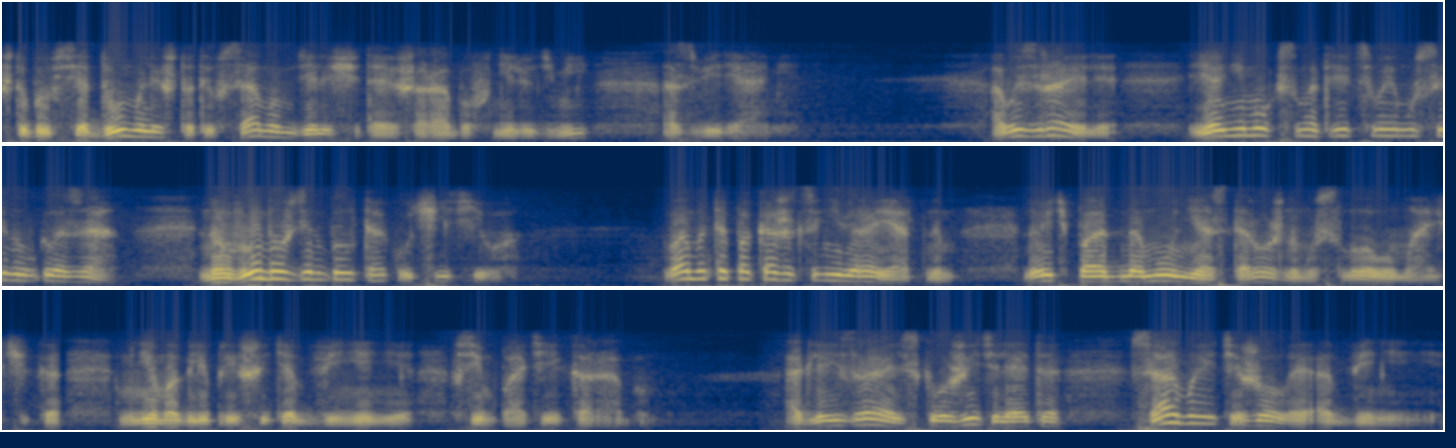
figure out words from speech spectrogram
чтобы все думали, что ты в самом деле считаешь арабов не людьми, а зверями. А в Израиле я не мог смотреть своему сыну в глаза, но вынужден был так учить его. Вам это покажется невероятным, но ведь по одному неосторожному слову мальчика мне могли пришить обвинение в симпатии к арабам. А для израильского жителя это самое тяжелое обвинение.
